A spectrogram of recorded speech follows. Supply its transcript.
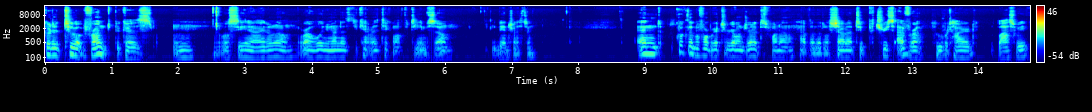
go to two up front because mm, we'll see. Uh, I don't know. Raul Jimenez, you can't really take him off the team, so it'll be interesting. And quickly before we get to Real Madrid, I just want to have a little shout out to Patrice Evra, who retired last week.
